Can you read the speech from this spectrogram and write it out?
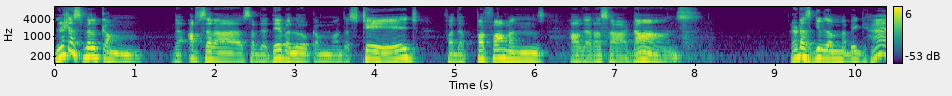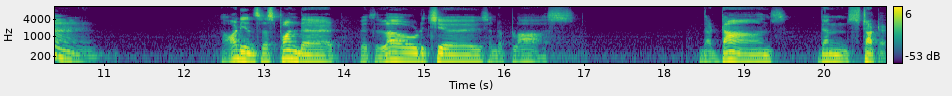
Let us welcome the Apsaras of the Devalokam on the stage for the performance of the Rasa dance. Let us give them a big hand. The audience responded with loud cheers and applause. The dance then started.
